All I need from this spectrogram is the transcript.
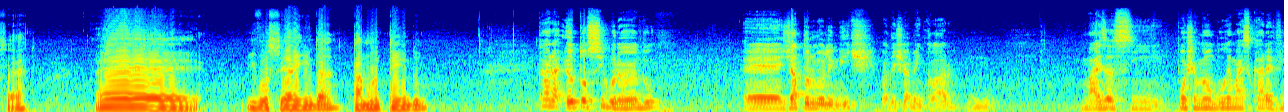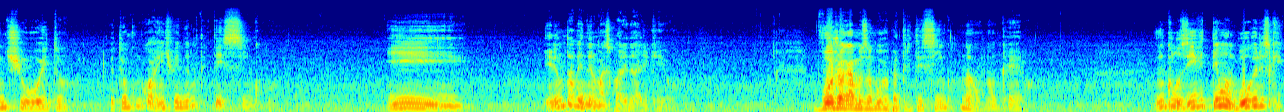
certo? É, e você ainda tá mantendo Cara, eu tô segurando. é, já tô no meu limite, pra deixar bem claro. Mas assim, poxa, meu hambúrguer mais caro é 28. Eu tenho um concorrente vendendo 35. pô. E ele não tá vendendo mais qualidade que eu. Vou jogar meus hambúrguer pra 35? Não, não quero. Inclusive, tem hambúrgueres que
